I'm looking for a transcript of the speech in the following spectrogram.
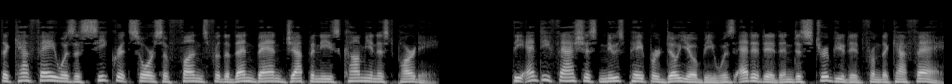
The café was a secret source of funds for the then-banned Japanese Communist Party. The anti-fascist newspaper Doyobi was edited and distributed from the café.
